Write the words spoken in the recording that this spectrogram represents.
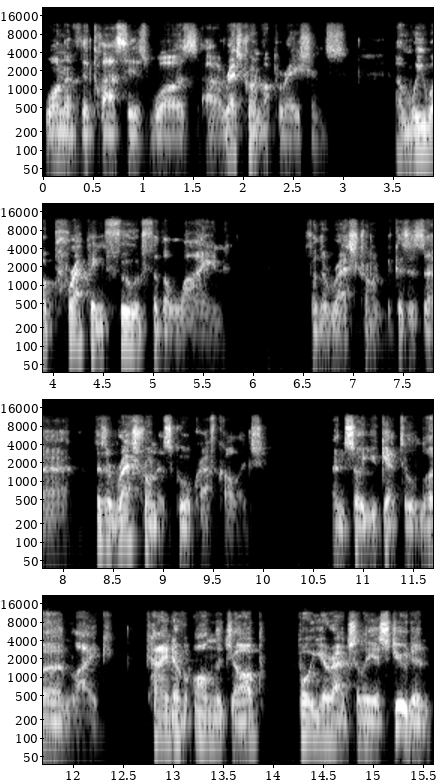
one of the classes was uh, restaurant operations and we were prepping food for the line for the restaurant because there's a there's a restaurant at schoolcraft college. And so you get to learn like kind of on the job but you're actually a student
